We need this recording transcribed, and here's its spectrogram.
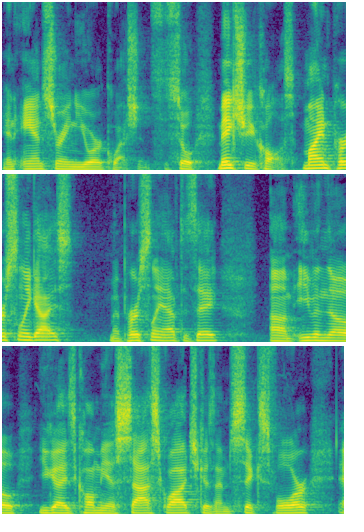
and answering your questions. So make sure you call us. Mine personally, guys, my personally, I have to say, um, even though you guys call me a Sasquatch because I'm 6'4 and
